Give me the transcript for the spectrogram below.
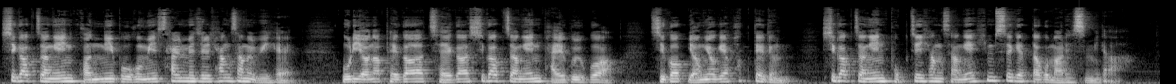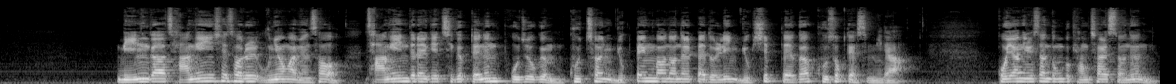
시각장애인 권리 보호 및 삶의 질 향상을 위해 우리 연합회가 재가 시각장애인 발굴과 직업 영역의 확대 등 시각장애인 복지 향상에 힘쓰겠다고 말했습니다. 민가 장애인 시설을 운영하면서 장애인들에게 지급되는 보조금 9,600만 원을 빼돌린 60대가 구속됐습니다. 고양 일산 동부 경찰서는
